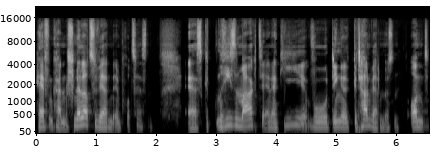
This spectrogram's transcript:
helfen kann, schneller zu werden in Prozessen. Es gibt einen Riesenmarkt der Energie, wo Dinge getan werden müssen. Und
